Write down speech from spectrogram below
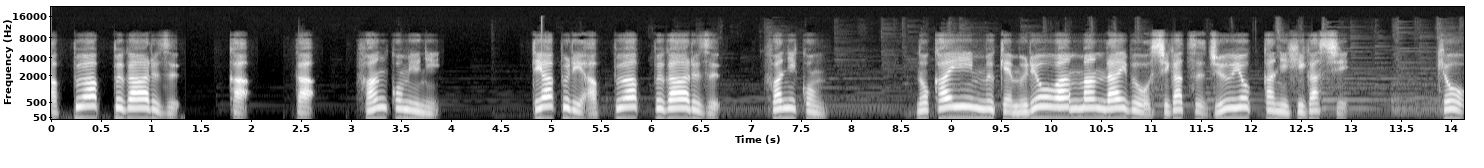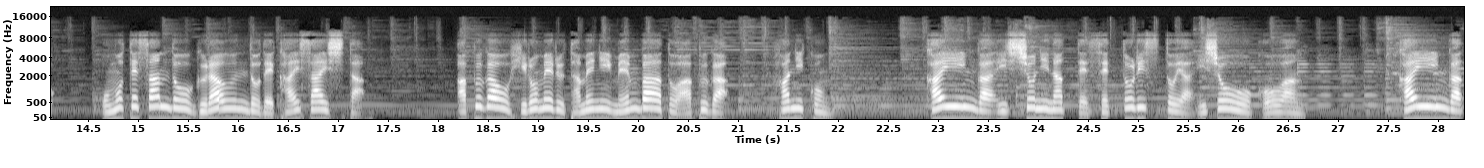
アップアップガールズ、か、が、ファンコミュニティアプリアップアップガールズ、ファニコン。の会員向け無料ワンマンライブを4月14日に東京、表参道グラウンドで開催した。アプガを広めるためにメンバーとアプガ、ファニコン。会員が一緒になってセットリストや衣装を考案。会員が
